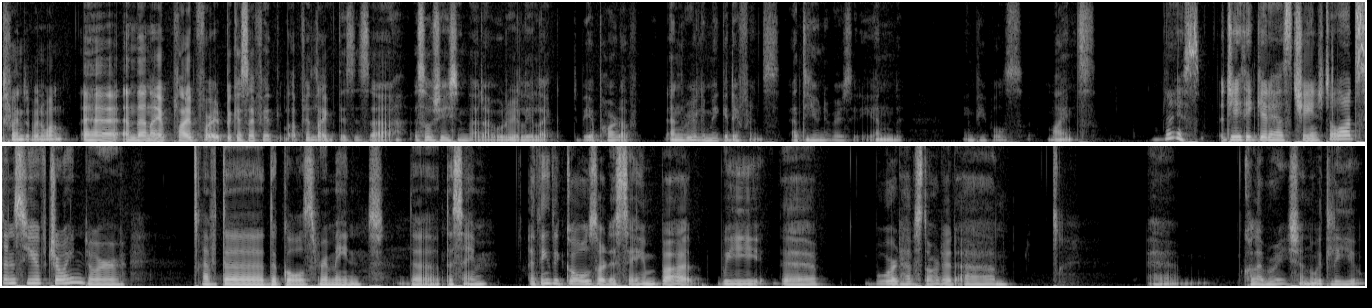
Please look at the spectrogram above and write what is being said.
2021. Uh, and then I applied for it because I feel I feel like this is a association that I would really like to be a part of and really make a difference at the university and in people's minds. Nice. Do you think it has changed a lot since you've joined, or have the the goals remained the the same? I think the goals are the same, but we, the board, have started um, um, collaboration with LIU,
